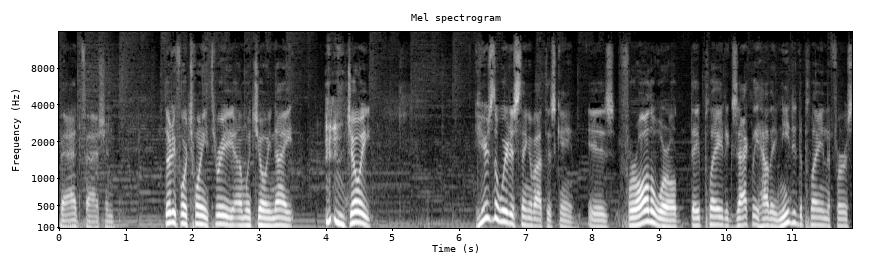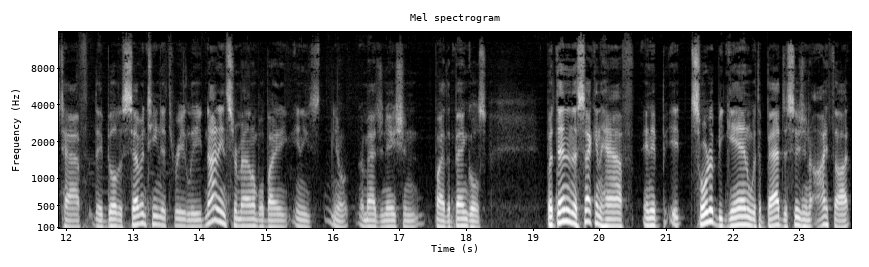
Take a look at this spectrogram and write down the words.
bad fashion. 34-23, I'm with Joey Knight. Joey, here's the weirdest thing about this game is for all the world, they played exactly how they needed to play in the first half. They built a 17 to 3 lead, not insurmountable by any, you know, imagination by the Bengals. But then in the second half, and it it sort of began with a bad decision, I thought,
